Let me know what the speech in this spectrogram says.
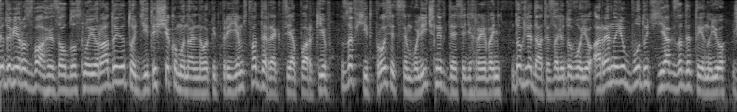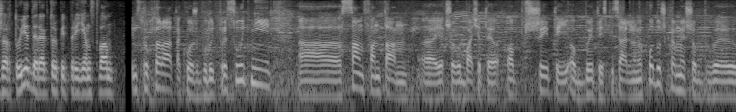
Льодові розваги за обласною радою то дітище комунального підприємства Дирекція парків. За вхід просять символічних 10 гривень. Доглядати за льодовою ареною будуть як за дитиною, жартує директор підприємства. Інструктора також будуть присутні. Сам фонтан, е, якщо ви бачите, обшитий, оббитий спеціальними подушками, щоб е,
